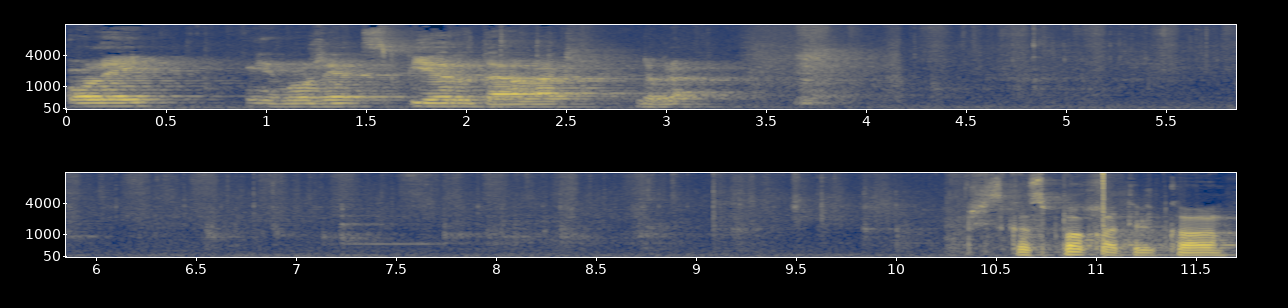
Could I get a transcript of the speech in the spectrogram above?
olej nie może spierdalać. Dobra. Wszystko spoko, tylko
